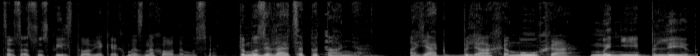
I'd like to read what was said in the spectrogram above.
це все суспільства, в яких ми знаходимося. Тому з'являється питання: а як бляха-муха, мені блід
